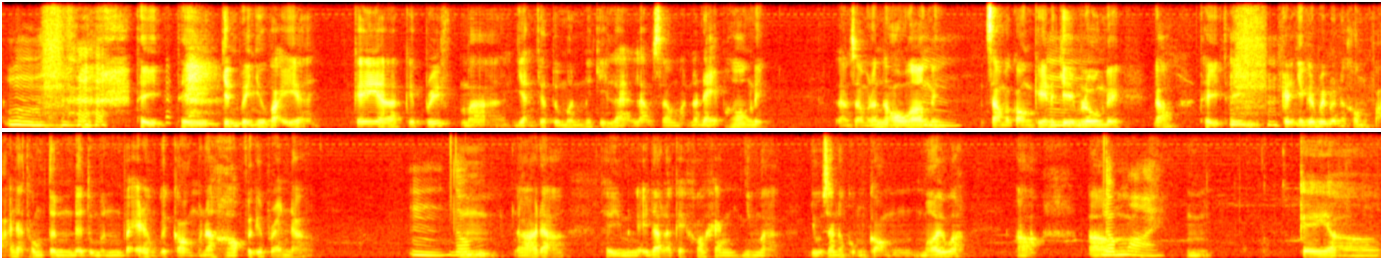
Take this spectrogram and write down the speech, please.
ừ. thì thì chính vì như vậy á cái uh, cái brief mà dành cho tụi mình nó chỉ là làm sao mà nó đẹp hơn đi làm sao mà nó ngầu hơn ừ. đi sao mà con kia nó ừ. chìm luôn đi đó thì thì cái những cái brief đó nó không phải là thông tin để tụi mình vẽ ra một cái con mà nó hợp với cái brand đó. Ừ, đúng. Ừ, đó đó. Thì mình nghĩ đó là cái khó khăn nhưng mà dù sao nó cũng còn mới quá. À, uh, đúng rồi. ừ. cái uh,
